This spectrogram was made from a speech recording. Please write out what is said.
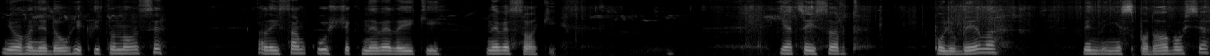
В нього недовгі квітоноси, але й сам кущик невеликий, невисокий. Я цей сорт полюбила, він мені сподобався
